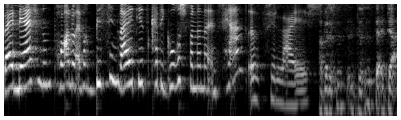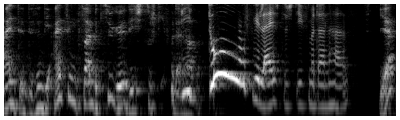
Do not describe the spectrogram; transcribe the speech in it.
Weil Märchen und Porno einfach ein bisschen weit jetzt kategorisch voneinander entfernt ist, vielleicht. Aber das ist, das ist der, der ein, das sind die einzigen zwei Bezüge, die ich zu Stiefmüttern die habe. du vielleicht zu Stiefmüttern hast. Ja?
